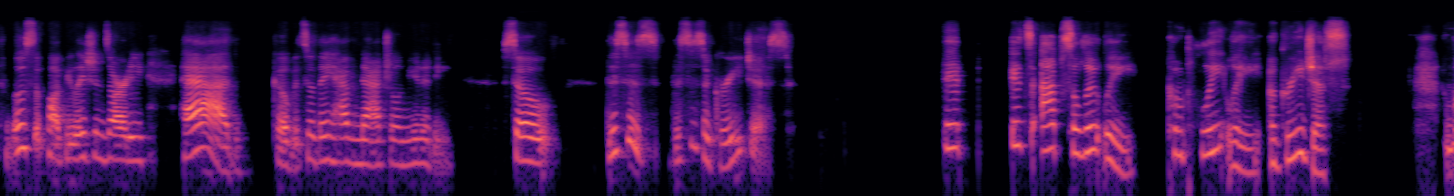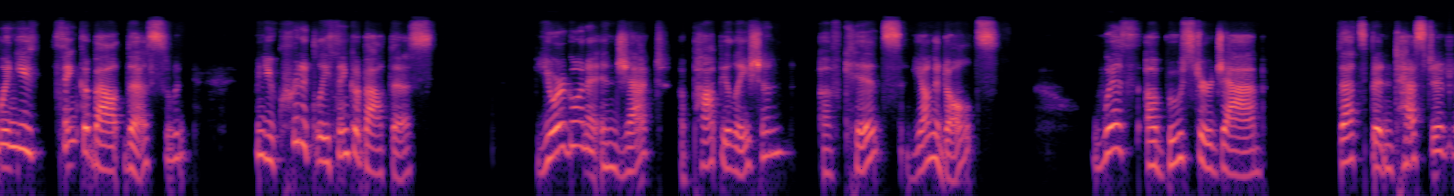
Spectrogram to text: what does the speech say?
most of the population's already had COVID, so they have natural immunity. So this is this is egregious. It it's absolutely completely egregious. When you think about this, when, when you critically think about this, you're going to inject a population of kids, young adults, with a booster jab that's been tested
